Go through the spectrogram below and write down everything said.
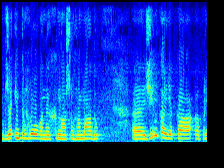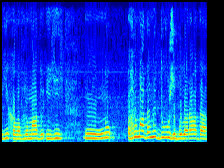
вже інтегрованих в нашу громаду е, жінка, яка е, приїхала в громаду, і їй ну. Громада не дуже була рада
